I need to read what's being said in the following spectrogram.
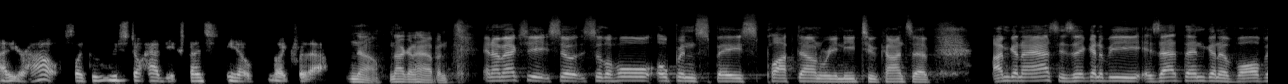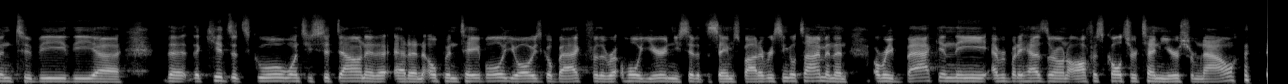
at your house. Like we just don't have the expense, you know, like for that. No, not going to happen. And I'm actually, so, so the whole open space plop down where you need to concept, I'm gonna ask: Is it gonna be? Is that then gonna evolve into be the uh, the the kids at school? Once you sit down at a, at an open table, you always go back for the whole year, and you sit at the same spot every single time. And then are we back in the everybody has their own office culture ten years from now?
